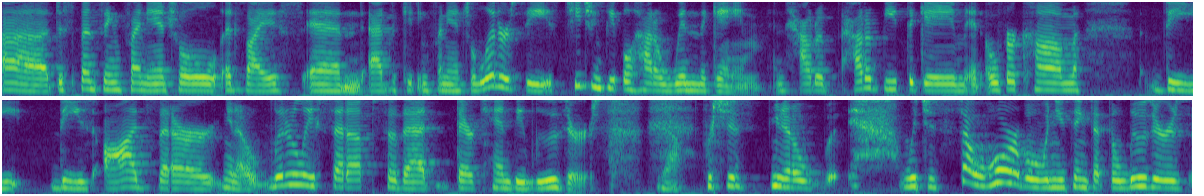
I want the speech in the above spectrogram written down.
uh, dispensing financial advice and advocating financial literacy is teaching people how to win the game and how to how to beat the game and overcome the these odds that are you know literally set up so that there can be losers Yeah. which is you know which is so horrible when you think that the losers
